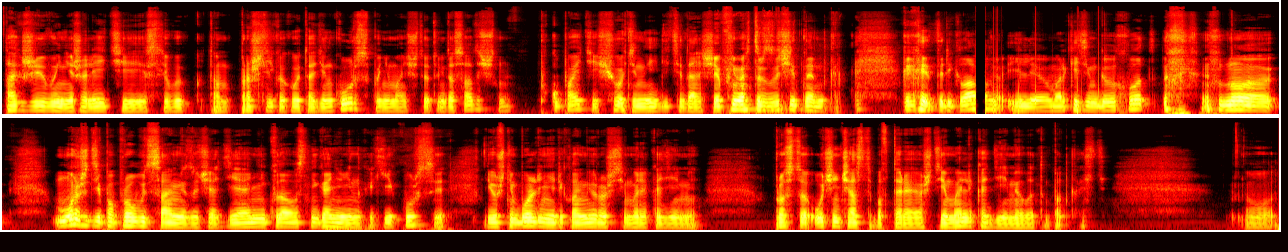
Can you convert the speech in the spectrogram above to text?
Также и вы не жалейте, если вы там прошли какой-то один курс, понимаете, что это недостаточно, покупайте еще один и идите дальше. Я понимаю, что звучит, наверное, как какая-то реклама или маркетинговый ход, но можете попробовать сами изучать. Я никуда вас не гоню ни на какие курсы, и уж не более не рекламирую HTML Академии. Просто очень часто повторяю HTML Академию в этом подкасте. Вот.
